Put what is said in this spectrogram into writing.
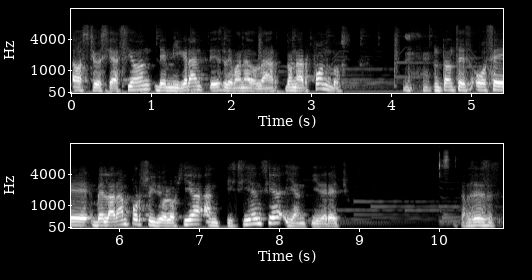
asociación de migrantes le van a donar, donar fondos. Entonces, o se velarán por su ideología anticiencia y antiderechos. Entonces,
